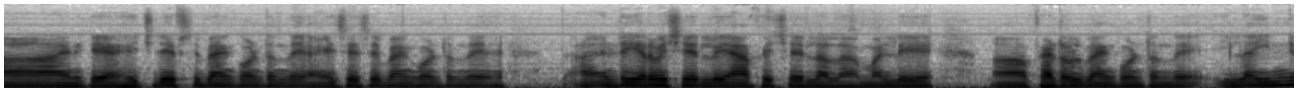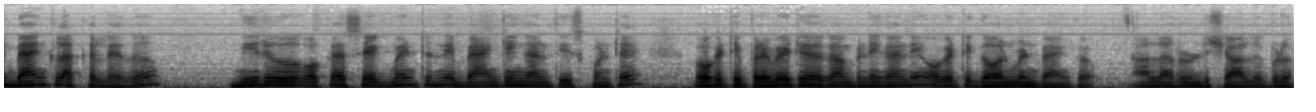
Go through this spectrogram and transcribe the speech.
ఆయనకి హెచ్డిఎఫ్సి బ్యాంక్ ఉంటుంది ఐసిఐసిఐ బ్యాంక్ ఉంటుంది అంటే ఇరవై షేర్లు యాభై షేర్లు అలా మళ్ళీ ఫెడరల్ బ్యాంక్ ఉంటుంది. ఇలా ఇన్ని బ్యాంకులు అక్కర్లేదు. మీరు ఒక సెగ్మెంట్ని బ్యాంకింగ్ అని తీసుకుంటే ఒకటి ప్రైవేట్ కంపెనీ కానీ ఒకటి గవర్నమెంట్ బ్యాంకు. అలా రెండు షాలు. ఇప్పుడు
